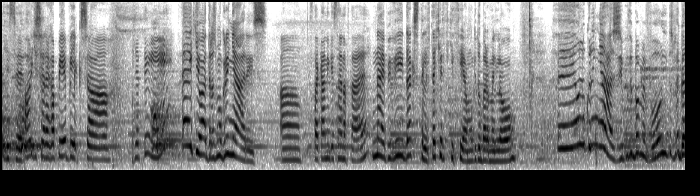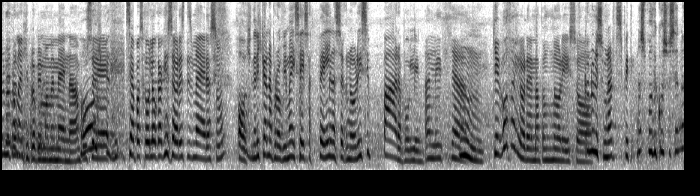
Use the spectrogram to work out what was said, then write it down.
άργησε; Άργησα ρε αγάπη, έμπλεξα. Γιατί; Εκεί ο άντρας μου γκρινιάρης. Α, στα κάνει και σένα αυτά, ε. Ναι, επειδή εντάξει, τελευταία έχει έρθει και η θεία μου και τον παραμελώ. Ε, όλο γκρινιάζει που δεν πάμε βόλτες, που δεν κάνουμε Πιστεύω να έχει πρόβλημα με μένα που Όχι, σε, παιδί. σε απασχολώ κάποιες ώρες της μέρας σου. Όχι, δεν έχει κανένα πρόβλημα. Ίσα ίσα θέλει να σε γνωρίσει πάρα πολύ. Αλήθεια. Και εγώ θέλω ρε να τον γνωρίσω. Κανονίσουμε να έρθει σπίτι. Να σου πω δικό σου εσένα,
